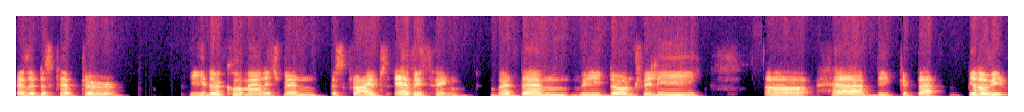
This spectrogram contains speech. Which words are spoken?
as a descriptor, either co-management describes everything, but then we don't really uh, have the capacity, you know, we,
